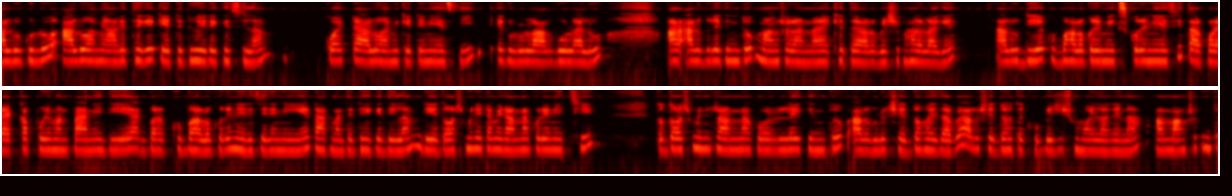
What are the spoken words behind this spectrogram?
আলুগুলো। আলু আমি আগে থেকে কেটে ধুয়ে রেখেছিলাম। কয়েকটা আলু আমি কেটে নিয়েছি। এগুলো লাল, গোল আলু। আর আলু দিলে কিন্তু মাংস রান্নায় খেতে আরও বেশি ভালো লাগে। আলু দিয়ে খুব ভালো করে মিক্স করে নিয়েছি। তারপর এক কাপ পরিমাণ পানি দিয়ে একবার খুব ভালো করে নেড়ে চেড়ে নিয়ে ঢাকনাতে ঢেকে দিলাম। দিয়ে দশ মিনিট আমি রান্না করে নিচ্ছি। তো দশ মিনিট রান্না করলে কিন্তু আলুগুলো সেদ্ধ হয়ে যাবে। আলু সেদ্ধ হতে খুব বেশি সময় লাগে না। আর মাংস কিন্তু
